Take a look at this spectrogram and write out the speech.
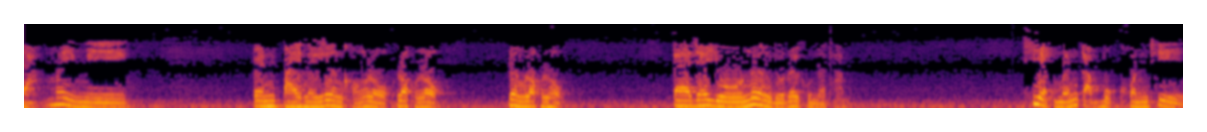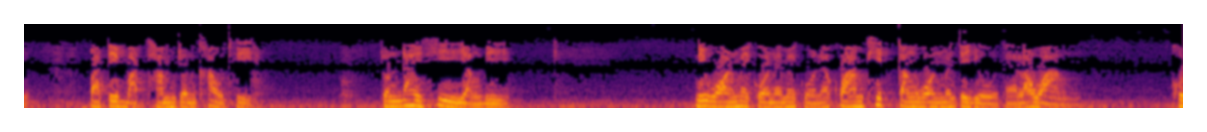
จะไม่มีเป็นไปในเรื่องของโลกโลกโลก เรื่องโลกโลก แต่จะอยู่เนื่องอยู่ด้วยคุณธรรม เทียบเหมือนกับบุคคลที่ปฏิบัติธรรมจนเข้าที่ จนได้ที่อย่างดี นิวรณ์ไม่กวนเลยไม่กลัวแล้วความคิดกังวลมันจะอยู่แต่ระหว่างคุ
